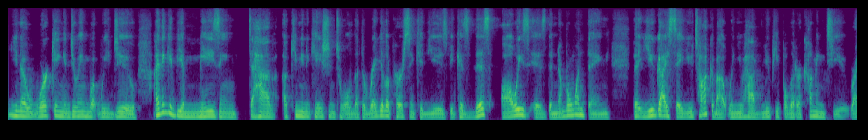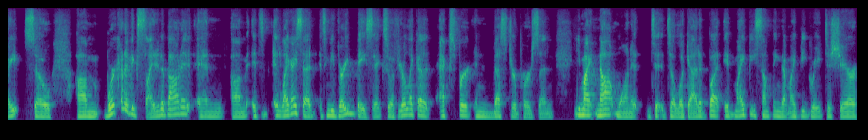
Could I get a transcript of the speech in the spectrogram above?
you know working and doing what we do i think it'd be amazing to have a communication tool that the regular person could use because this always is the number one thing that you guys say you talk about when you have new people that are coming to you right? So um, we're kind of excited about it and um, it's it, like i said it's gonna be very basic. So if you're like an expert investor person you might not want it to, to look at it but it might be something that might be great to share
